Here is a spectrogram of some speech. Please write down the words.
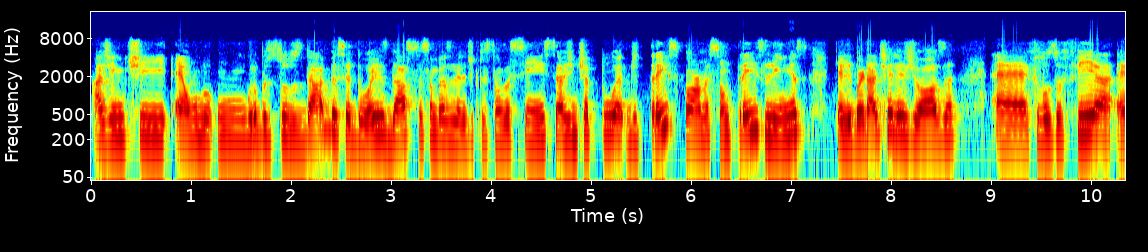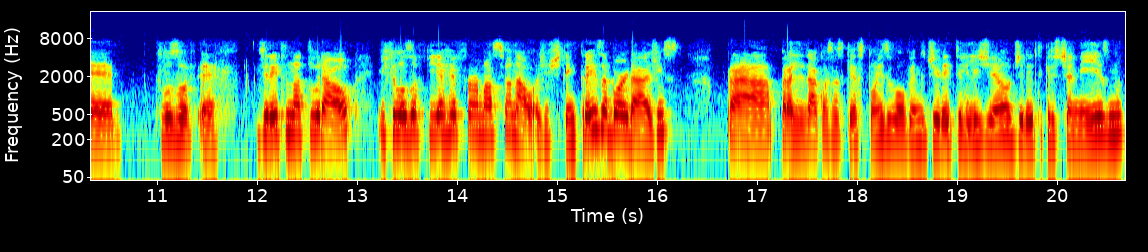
A gente é um, um, grupo de estudos da ABC2, da Associação Brasileira de Cristãos da Ciência. A gente atua de três formas, são três linhas, que é liberdade religiosa, é, filosofia, é, é, direito natural e filosofia reformacional. A gente tem três abordagens para lidar com essas questões envolvendo direito e religião, direito e cristianismo.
